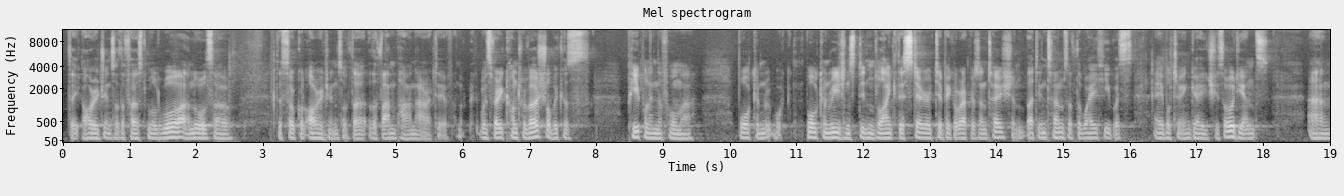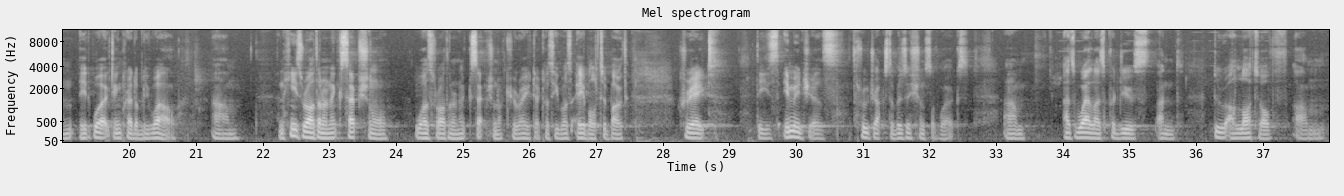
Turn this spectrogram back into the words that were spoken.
the origins of the First World War, and also the so called origins of the, the vampire narrative. And it was very controversial because people in the former Balkan, Balkan regions didn't like this stereotypical representation, but in terms of the way he was able to engage his audience, um, it worked incredibly well. Um, and he's rather an exceptional, was rather an exceptional curator because he was able to both create these images through juxtapositions of works, um, as well as produce and do a lot of um,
